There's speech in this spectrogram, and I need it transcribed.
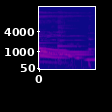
No.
